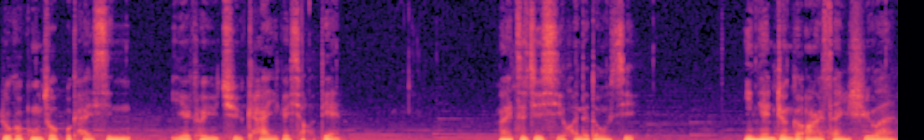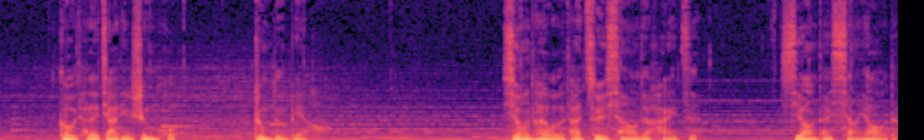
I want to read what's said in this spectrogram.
如果工作不开心，也可以去开一个小店，卖自己喜欢的东西，一年挣个二三十万，够他的家庭生活中等便好。希望他有了他最想要的孩子，希望他想要的，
